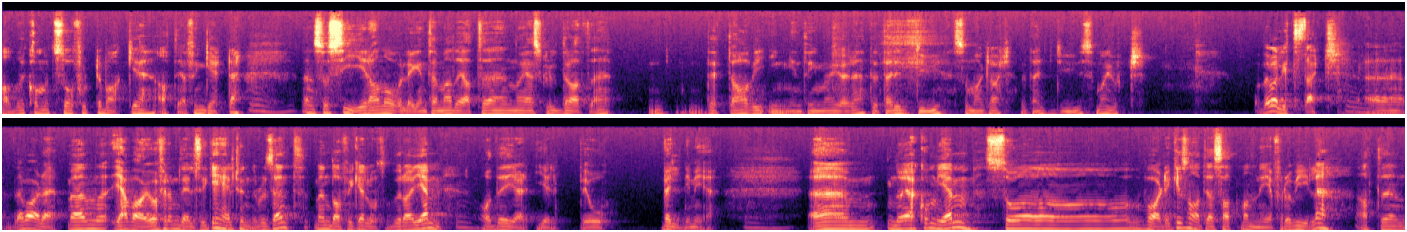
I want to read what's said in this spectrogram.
hadde kommet så fort tilbake at jeg fungerte. Men så sier han overlegen til meg det at eh, når jeg skulle dra til Dette har vi ingenting med å gjøre. Dette er det du som har klart. Dette er du som har gjort. Og det var litt sterkt. Mm. Det var det. Men jeg var jo fremdeles ikke helt 100% men da fikk jeg lov til å dra hjem. Og det hjelper jo veldig mye. Um, når jeg kom hjem, så var det ikke sånn at jeg satte meg ned for å hvile. At eh,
